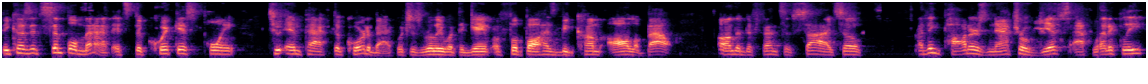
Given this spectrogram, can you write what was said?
because it's simple math. It's the quickest point to impact the quarterback, which is really what the game of football has become all about on the defensive side. So I think Potter's natural gifts athletically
